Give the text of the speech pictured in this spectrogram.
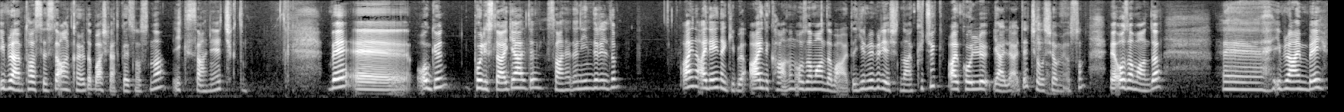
İbrahim Tatlıses'le Ankara'da Başkent Gazinosu'na ilk sahneye çıktım. Ve e, o gün polisler geldi. Sahneden indirildim. Aynı Aleyna gibi aynı kanun o zaman da vardı. 21 yaşından küçük alkollü yerlerde çalışamıyorsun. Ve o zaman da e, İbrahim Bey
